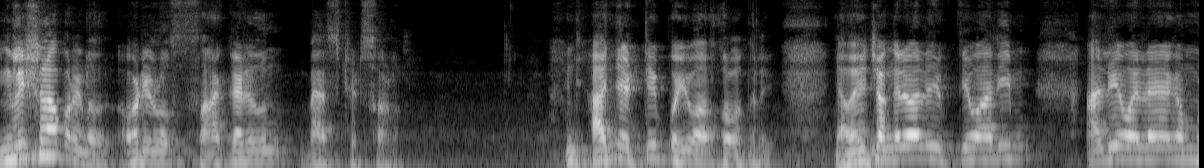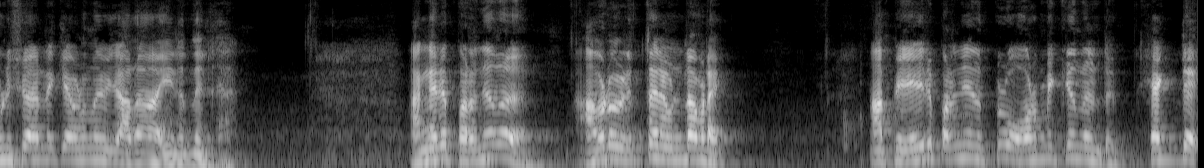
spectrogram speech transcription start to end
ഇംഗ്ലീഷിലാണ് പറയണത്. അവിടെയുള്ള സകലതും ബാസ്റ്റഡ്സാണ് ഞാൻ ഞെട്ടിപ്പോയി വാസ്തവത്തിൽ. ഞാൻ ചോദിച്ചു അങ്ങനെ വല്ല യുക്തിവാദിയും അല്ലെങ്കിൽ വല്ല കമ്മ്യൂണിസ്റ്റുകാരനൊക്കെ ആണെന്ന് ചോദിച്ചാൽ അതായിരുന്നില്ല. അങ്ങനെ പറഞ്ഞത് അവിടെ ഒരുത്തനുണ്ട് അവിടെ. ആ പേര് പറഞ്ഞ് ഇപ്പോഴും ഓർമ്മിക്കുന്നുണ്ട്. ഹെഗ്ഡെ.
